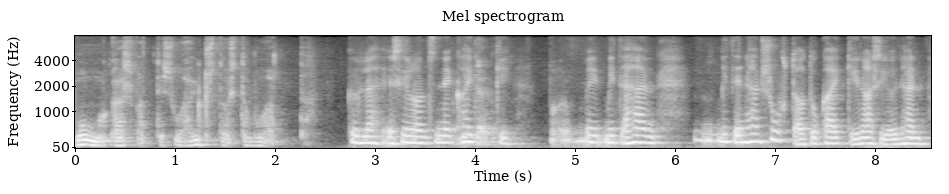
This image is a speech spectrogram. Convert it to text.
mummo kasvatti sua 11 vuotta. Kyllä, ja silloin ne kaikki, mitä hän, miten hän suhtautui kaikkiin asioihin. Hän,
